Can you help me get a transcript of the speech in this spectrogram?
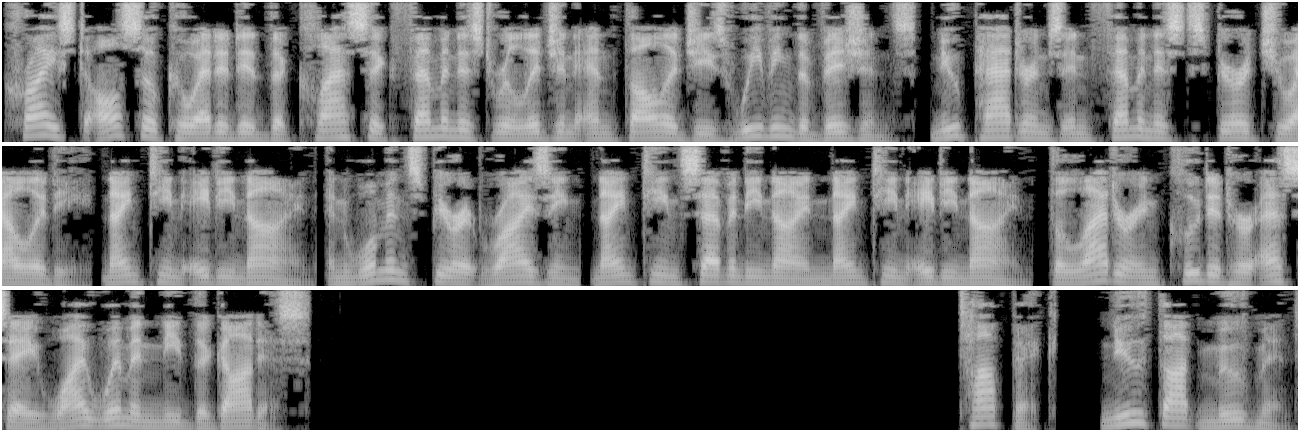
Christ also co-edited the classic feminist religion anthologies Weaving the Visions, New Patterns in Feminist Spirituality 1989 and Womanspirit Rising 1979–1989, the latter included her essay Why Women Need the Goddess. New Thought movement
